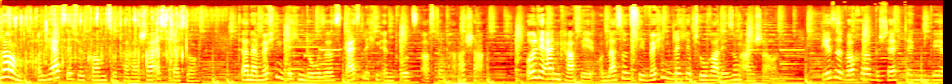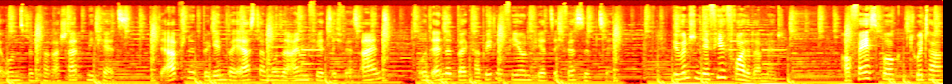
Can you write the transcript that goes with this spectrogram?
Shalom und herzlich willkommen zu Parasha Espresso, deiner wöchentlichen Dosis geistlichen Inputs aus der Parasha. Hol dir einen Kaffee und lass uns die wöchentliche Tora-Lesung anschauen. Diese Woche beschäftigen wir uns mit Parashat Miketz. Der Abschnitt beginnt bei 1. Mose 41, Vers 1 und endet bei Kapitel 44, Vers 17. Wir wünschen dir viel Freude damit. Auf Facebook, Twitter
